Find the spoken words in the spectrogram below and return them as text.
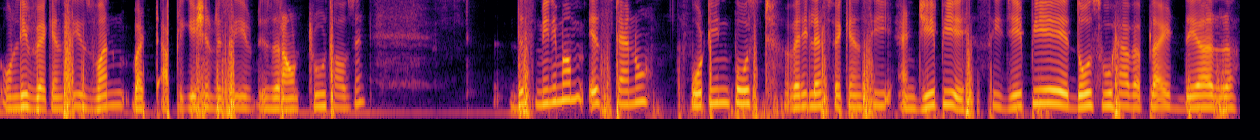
only vacancy is one but application received is around 2000 this minimum is steno 14 post very less vacancy and JPA see JPA those who have applied they are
